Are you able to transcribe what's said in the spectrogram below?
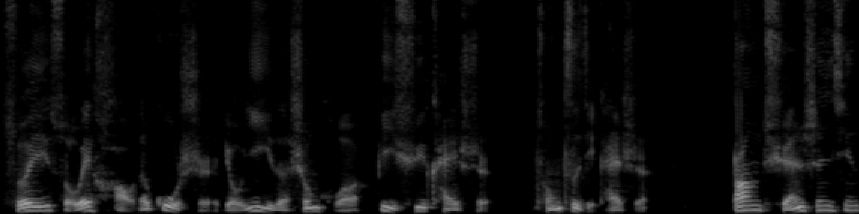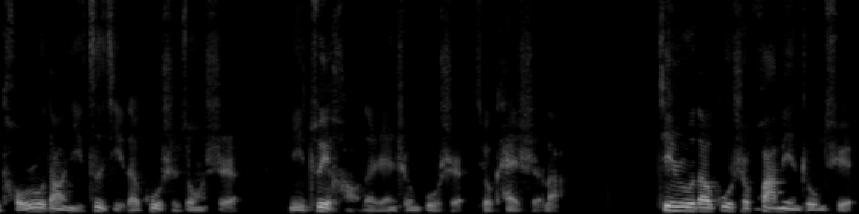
所以，所谓好的故事、有意义的生活，必须开始从自己开始。当全身心投入到你自己的故事中时，你最好的人生故事就开始了。进入到故事画面中去，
